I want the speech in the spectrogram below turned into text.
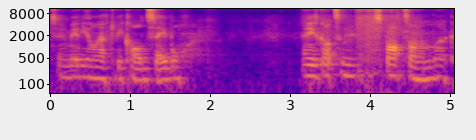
So maybe he'll have to be called Sable. And he's got some spots on him, look.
